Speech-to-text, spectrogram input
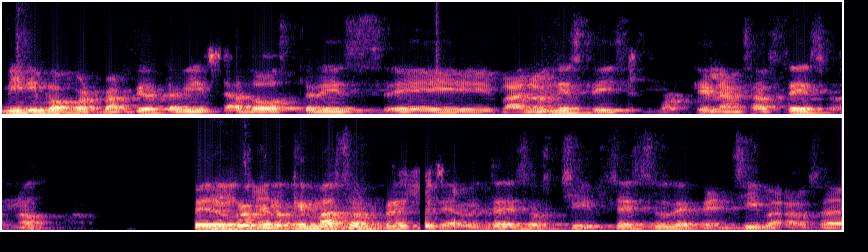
mínimo por partido te avienta dos, tres eh, balones que dices, ¿por qué lanzaste eso, no? Pero Sí, creo claro. que lo que más sorprende de ahorita de esos chips es su defensiva. O sea,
